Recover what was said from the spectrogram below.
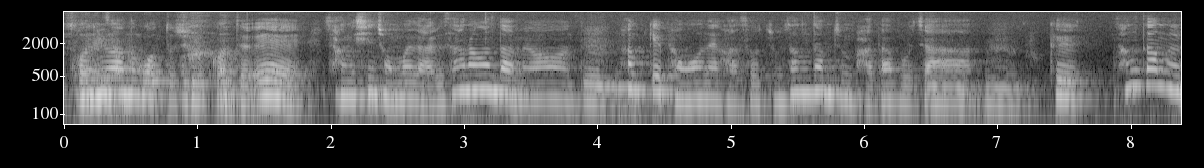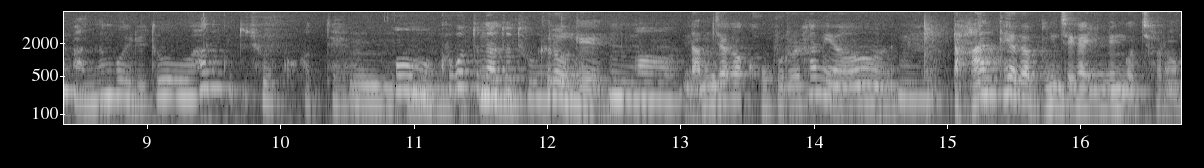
손을 권유하는 잡고? 것도 좋을 것 같아요. 예, 당신 정말 나를 사랑한다면 음. 함께 병원에 가서 좀 상담 좀 받아보자. 음, 그렇게 상담을 받는 거 유도하는 것도 좋을 것 같아요. 음, 어, 음. 그것도 나도 동의. 그러게. 음. 어. 남자가 거부를 하면 음. 나한테가 문제가 있는 것처럼.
